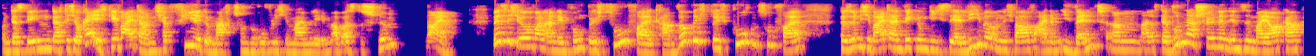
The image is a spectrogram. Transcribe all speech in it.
Und deswegen dachte ich, okay, ich gehe weiter. Und ich habe viel gemacht schon beruflich in meinem Leben. Aber ist das schlimm? Nein. Bis ich irgendwann an den Punkt durch Zufall kam, wirklich durch puren Zufall, persönliche Weiterentwicklung, die ich sehr liebe. Und ich war auf einem Event ähm, auf der wunderschönen Insel Mallorca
